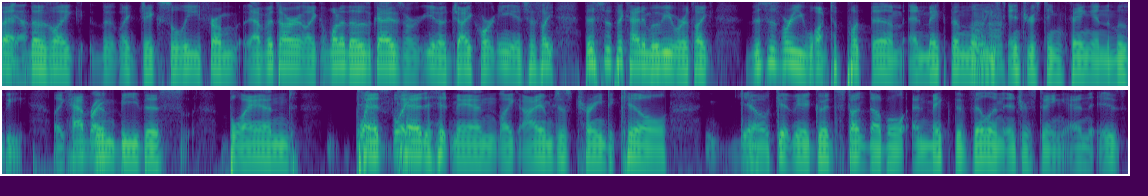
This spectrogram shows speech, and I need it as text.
That Yeah. those like the like Jake Sully from Avatar, like one of those guys, or you know Jai Courtney. It's just like this is the kind of movie where it's like this is where you want to put them and make them the Mhm. least interesting thing in the movie. Like have Right. them be this bland Ted. Ted Hitman, like I am just trained to kill. You know, get me a good stunt double and make the villain interesting. And is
